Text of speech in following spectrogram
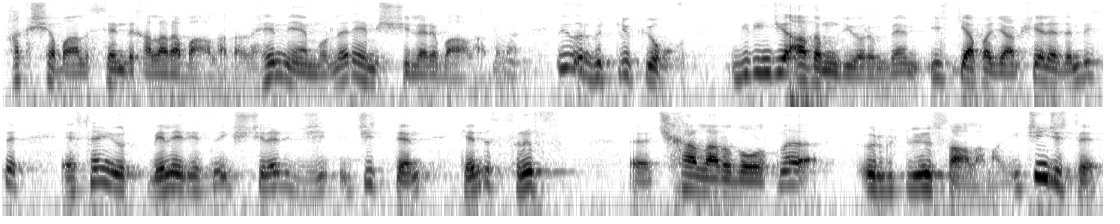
hak işe bağlı sendikalara bağladılar. Hem memurları hem işçileri bağladılar. Bir örgütlük yok. Birinci adım diyorum ben. İlk yapacağım şeylerden birisi Esenyurt Belediyesi'ndeki işçileri ci- cidden kendi sınıf e, çıkarları doğrultusunda örgütlüğünü sağlamak. İkincisi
